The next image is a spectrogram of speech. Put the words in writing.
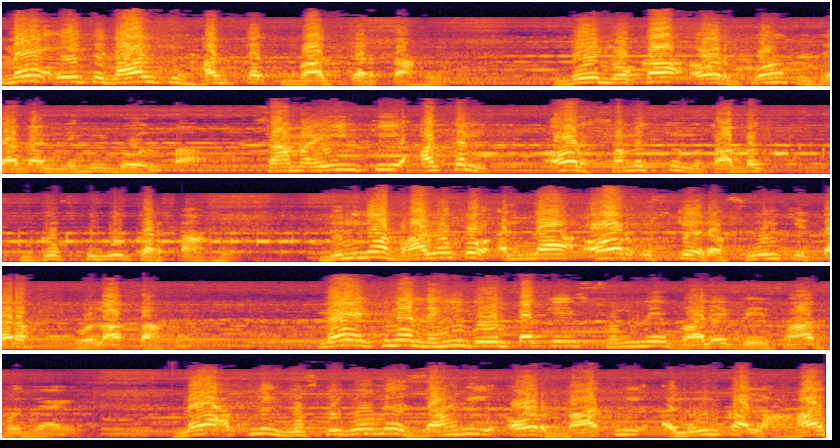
میں اعتدال کی حد تک بات کرتا ہوں۔ بے موقع اور بہت زیادہ نہیں بولتا۔ سامعین کی عقل اور سمجھ کے مطابق گفتگو کرتا ہوں۔ دنیا والوں کو اللہ اور اس کے رسول کی طرف بلاتا ہوں۔ میں اتنا نہیں بولتا کہ سننے والے بیزار ہو جائیں۔ میں اپنی گفتگو میں ظاہری اور باطنی علوم کا لحاظ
